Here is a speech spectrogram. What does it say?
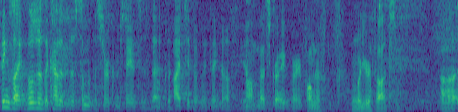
things like those are the kind of the, some of the circumstances that okay. I typically think of. You know. Oh, that's great, very informative. Mm-hmm. What are your thoughts? Uh,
